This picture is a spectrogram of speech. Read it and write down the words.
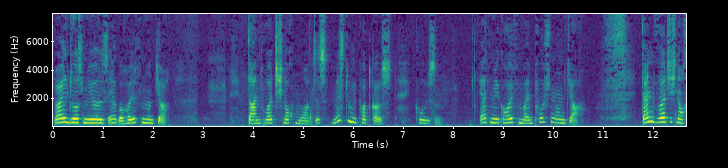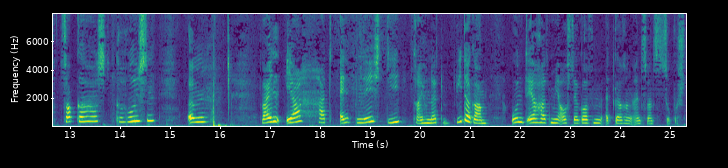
Weil du hast mir sehr geholfen und ja. Dann wollte ich noch Mortis Mystery Podcast grüßen. Er hat mir geholfen beim Pushen und ja. Dann wollte ich noch Zockers grüßen, ähm, weil er hat endlich die 300 Wiedergaben und er hat mir aus der geholfen, Edgar Rang 21 zu pushen.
